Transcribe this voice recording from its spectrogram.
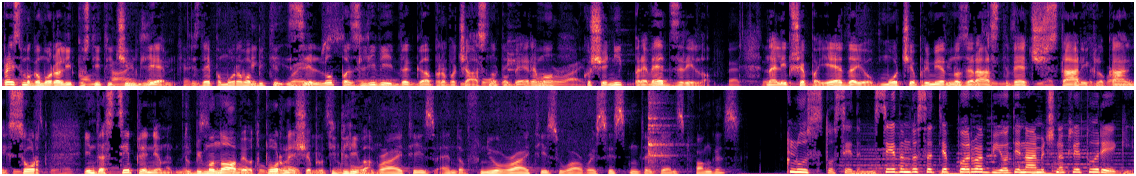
Prej smo ga morali pustiti čim dlje, zdaj pa moramo biti zelo pazljivi, da ga pravočasno poberemo, ko še ni preveč zrelo. Najlepše pa je, da je območje primerno za rast več starih lokalnih sort in da s cepljenjem dobimo nove, odpornejše proti glivam. Klus 177 je prva biodinamična klet v regiji,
